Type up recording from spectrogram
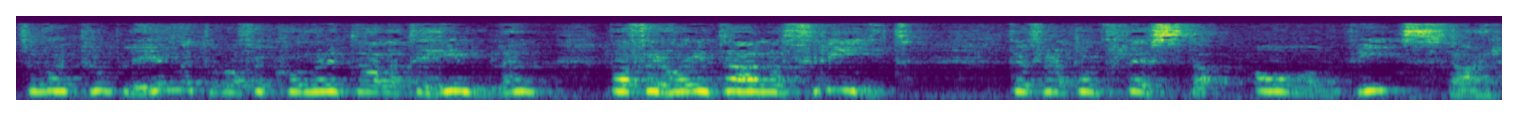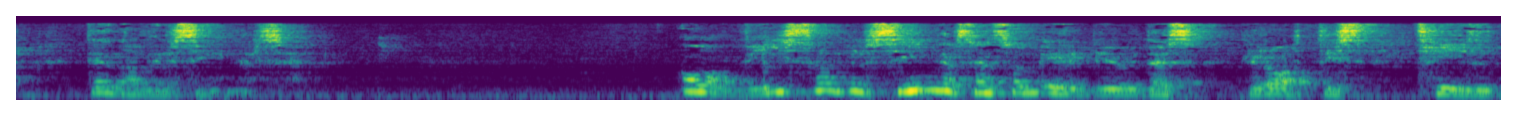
Så vad är problemet då? varför kommer inte alla till himlen? Varför har inte alla frid? Därför att de flesta avvisar denna välsignelse. Avvisar välsignelsen som erbjudes gratis till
